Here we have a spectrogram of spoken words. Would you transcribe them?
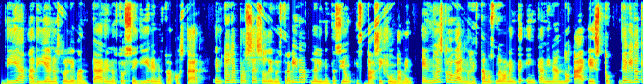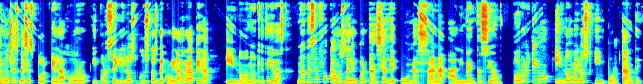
día a día, en nuestro levantar, en nuestro seguir, en nuestro acostar, en todo el proceso de nuestra vida, la alimentación es base y fundamento. En nuestro hogar nos estamos nuevamente encaminando a esto, debido a que muchas veces por el ahorro y por seguir los gustos de comida rápida y no nutritivas, nos desenfocamos de la importancia de una sana alimentación. Por último, y no menos importante,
